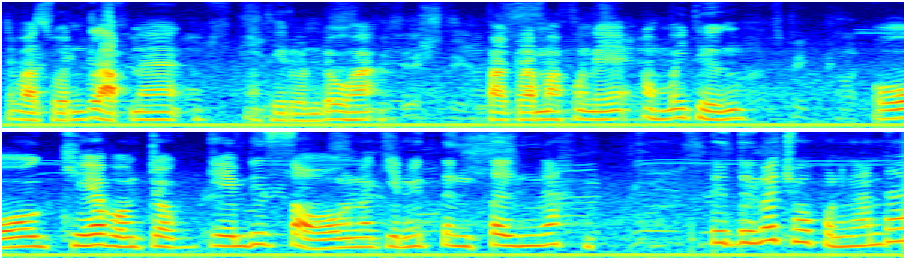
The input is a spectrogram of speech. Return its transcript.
จังหวะสวนกลับนะมาที่โรนโดฮะปากกลับมาฝั่งนี้เอาไม่ถึง โอเคผมจบเกมที่สองนะเกมนี้ตึงๆนะตึงๆแล้วโชว์ผลงานได้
